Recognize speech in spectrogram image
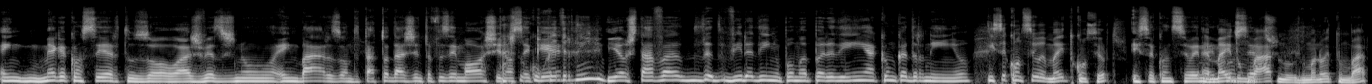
em mega concertos ou às vezes no, em bares onde está toda a gente a fazer mosh e não sei o com quê. caderninho. E eu estava de- de viradinho para uma paradinha com um caderninho. Isso aconteceu a meio de concertos? Isso aconteceu em A meio, meio de um bar, numa noite de um bar?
